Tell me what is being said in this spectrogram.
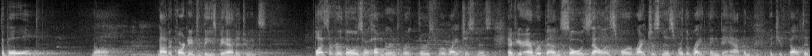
the bold? No, not according to these Beatitudes. Blessed are those who hunger and thirst for righteousness. Have you ever been so zealous for righteousness, for the right thing to happen, that you felt it?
